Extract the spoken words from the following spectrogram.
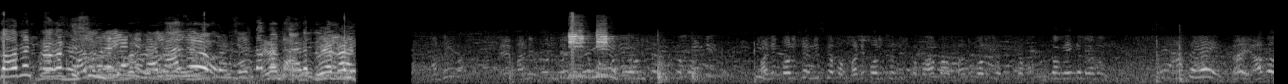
గవర్నమెంట్ ప్రవర్తిస్తుంది బండి పొల్యూషన్ తీసుకోపో బండి పొల్యూషన్ తీసుకోపో బండి పొల్యూషన్ తీసుకోపో ఇంకా వెహికల్ ఏమో ఏయ్, ఆపో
